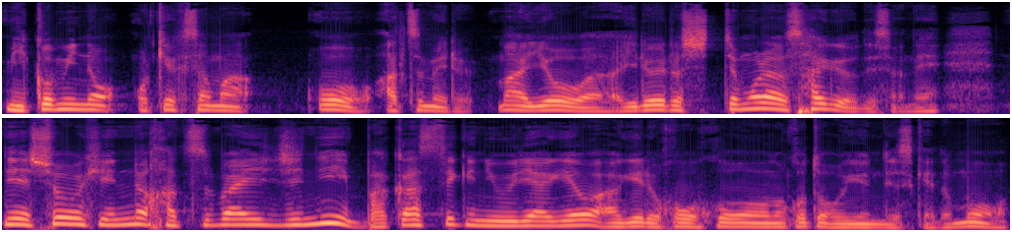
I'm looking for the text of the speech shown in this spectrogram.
見込みのお客様を集める。まあ、要はいろいろ知ってもらう作業ですよね。で、商品の発売時に爆発的に売り上げを上げる方法のことを言うんですけども、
